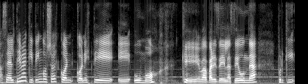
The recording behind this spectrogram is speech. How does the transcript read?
o sea, el tema que tengo yo es con, con este eh, humo que va a aparecer en la segunda, porque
